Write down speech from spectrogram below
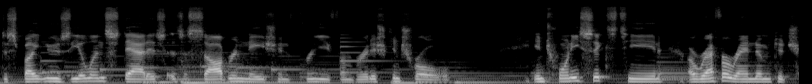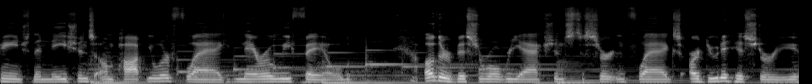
despite New Zealand's status as a sovereign nation free from British control. In 2016, a referendum to change the nation's unpopular flag narrowly failed. Other visceral reactions to certain flags are due to history.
